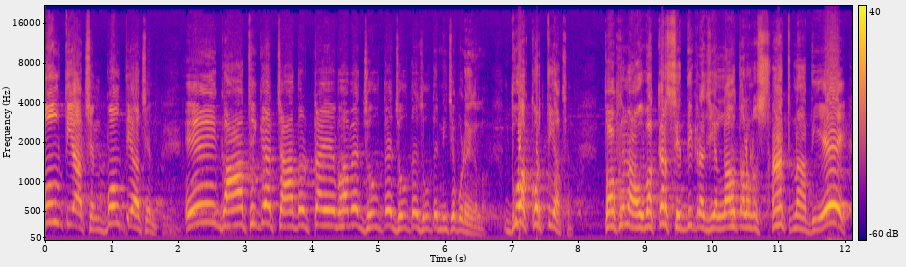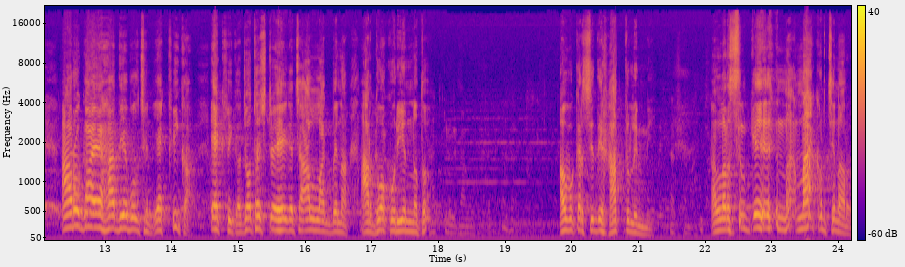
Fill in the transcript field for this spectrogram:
বলতে আছেন বলতে আছেন, এই গা থেকে চাদরটা এভাবে ঝুলতে ঝুলতে ঝুলতে নিচে পড়ে গেল। দোয়া করতে আছেন। তখন আউবাক্কার সিদ্দিক রাজি আল্লাহ তালন সাঁত না দিয়ে আরও গায়ে হাত দিয়ে বলছেন, এক ফিকা এক ফিকা, যথেষ্ট হয়ে গেছে, আর লাগবে না, আর দোয়া করিয়েন না তো। আবু সিদ্দিক হাত তুলেননি। আল্লাহ রসুলকে না করছেন আরও,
